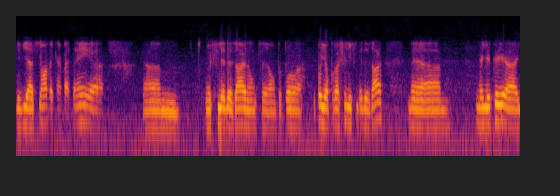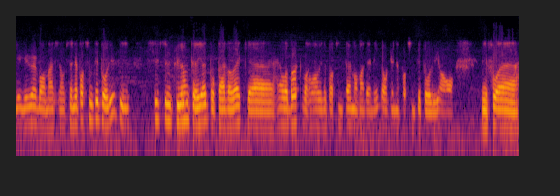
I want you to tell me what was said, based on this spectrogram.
déviations avec un patin, euh, euh, un filet désert, donc euh, on peut pas, peut pas y approcher les filets déserts. Mais, mais il, était, il a eu un bon match. Donc c'est une opportunité pour lui. Puis si c'est une plus longue période pour Pavelek, euh, Hellebuck va avoir une opportunité à un moment donné. Donc une opportunité pour lui. On, des fois,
